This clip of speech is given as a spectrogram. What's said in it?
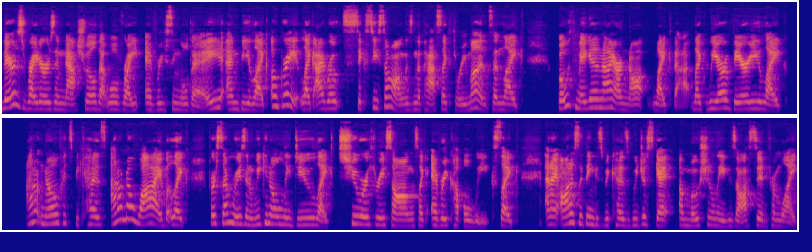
there's writers in Nashville that will write every single day and be like, "Oh great, like I wrote 60 songs in the past like 3 months." And like both Megan and I are not like that. Like we are very like I don't know if it's because I don't know why, but like for some reason we can only do like two or three songs like every couple weeks. Like and I honestly think it's because we just get emotionally exhausted from like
